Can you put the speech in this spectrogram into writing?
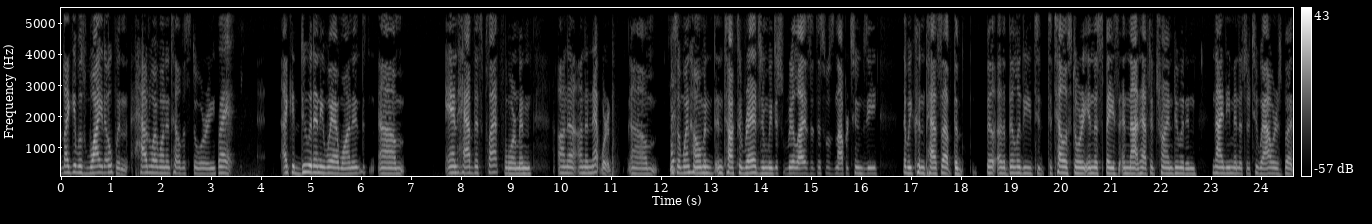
like it was wide open how do i want to tell the story Right. i could do it any way i wanted um, and have this platform and on a on a network um, And so went home and, and talked to Reg, and we just realized that this was an opportunity that we couldn't pass up. The ability to, to tell a story in this space and not have to try and do it in 90 minutes or two hours, but,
